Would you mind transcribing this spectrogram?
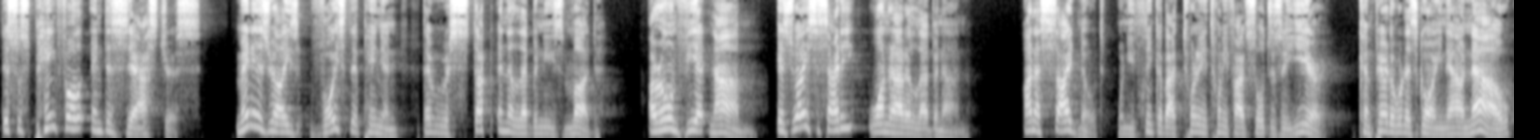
this was painful and disastrous. Many Israelis voiced the opinion that we were stuck in the Lebanese mud. Our own Vietnam. Israeli society wanted out of Lebanon. On a side note, when you think about 20 to 25 soldiers a year compared to what is going now, now,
